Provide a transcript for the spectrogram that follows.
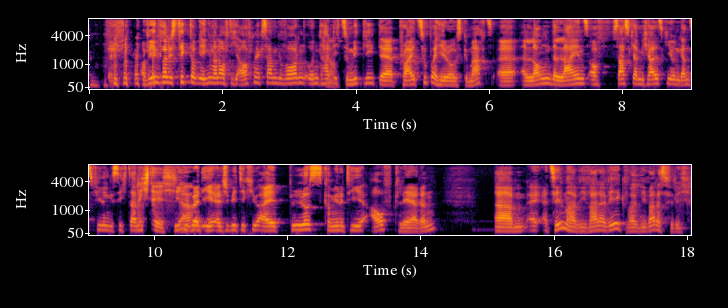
auf jeden Fall ist TikTok irgendwann auf dich aufmerksam geworden und hat ja. dich zum Mitglied der Pride Superheroes gemacht. Uh, along the lines of Saskia Michalski und ganz vielen Gesichtern, Richtig, die ja. über die LGBTQI Plus Community aufklären. Ähm, erzähl mal, wie war der Weg? Wie war das für dich?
